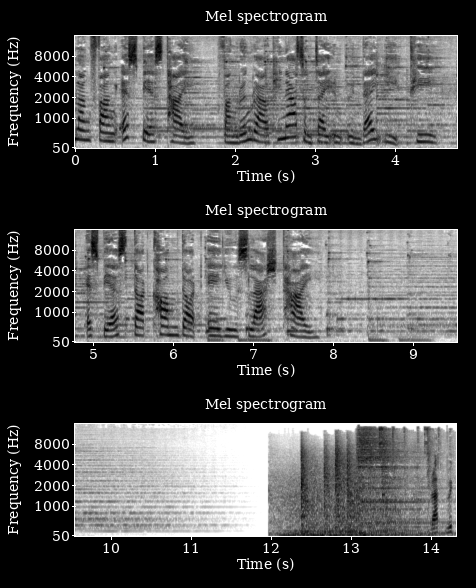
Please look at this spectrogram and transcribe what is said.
กำลังฟัง SBS ไทย ฟังเรื่องราวที่น่าสนใจอื่น ๆ ได้อีกที่ sbs.com.au/thai รัฐวิก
